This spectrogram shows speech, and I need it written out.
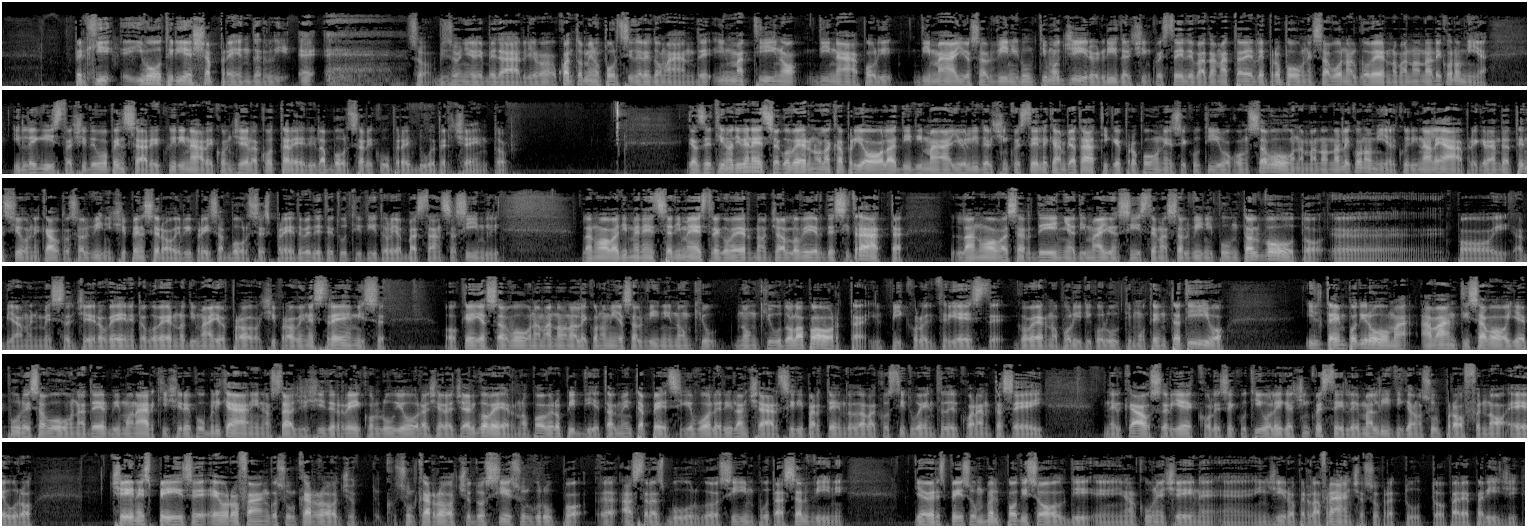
per chi i voti riesce a prenderli. Eh, eh insomma, bisognerebbe darglielo, o quantomeno porsi delle domande. Il mattino di Napoli, Di Maio, Salvini, l'ultimo giro, il leader 5 Stelle va da Mattarella e propone Savona al governo ma non all'economia. Il leghista ci devo pensare, il Quirinale congela Cottarelli, la borsa recupera il 2%. Gazzettino di Venezia, governo la capriola di Di Maio, il leader 5 Stelle cambia tattiche e propone esecutivo con Savona, ma non all'economia, il Quirinale apre, grande attenzione, cauto Salvini ci penserò, in ripresa borse e spread, vedete tutti i titoli abbastanza simili. La nuova di Venezia di Mestre, governo giallo-verde si tratta, la nuova Sardegna Di Maio insiste ma Salvini punta al voto, eh, poi abbiamo il messaggero Veneto, governo Di Maio pro, ci prova in extremis, ok a Savona ma non all'economia, Salvini non, chiu- non, chiudo la porta, il piccolo di Trieste, governo politico l'ultimo tentativo, il tempo di Roma, avanti Savoia e pure Savona, derby monarchici repubblicani, nostalgici del re, con lui ora c'era già il governo, povero PD è talmente a pezzi che vuole rilanciarsi ripartendo dalla Costituente del 46. Nel caos riecco l'esecutivo Lega 5 Stelle ma litigano sul prof no euro cene spese, eurofango sul carroccio, sul carroccio dossier sul gruppo eh, a Strasburgo. Si imputa a Salvini di aver speso un bel po' di soldi eh, in alcune cene eh, in giro per la Francia soprattutto, pare a Parigi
